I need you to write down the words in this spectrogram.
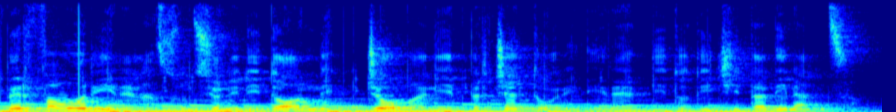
per favorire l'assunzione di donne, giovani e percettori di reddito di cittadinanza.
